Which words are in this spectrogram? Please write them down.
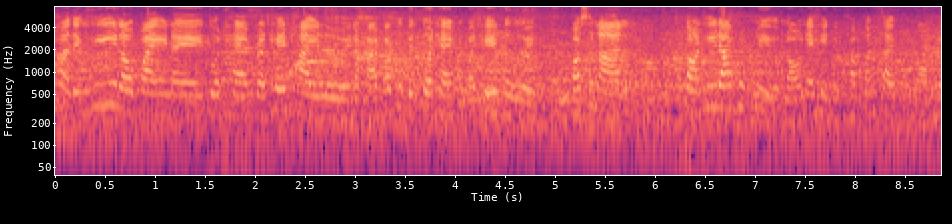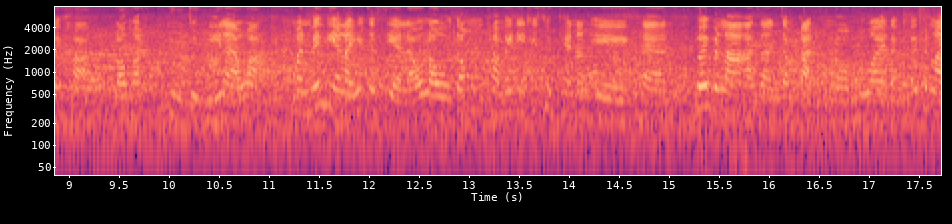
ค่ะเต็มที่เราไปในตัวแทนประเทศไทยเลยนะคะ ก็คือเป็นตัวแทนของประเทศเลย เพราะฉะนั้นตอนที่ได้คลุกคลีกับน้องเนี่ยเห็นถึงความตั้งใจของน้องเลยค่ะ เรามาอยู่จุดนี้แล้วอะมันไม่มีอะไรที่จะเสียแล้วเราต้องทำให้ดีที่สุดแค่นั้นเอง แต่ด้วยเวลาอาจจะจำกัดของน้องด้วย แต่ก็ไม่เป็นไร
